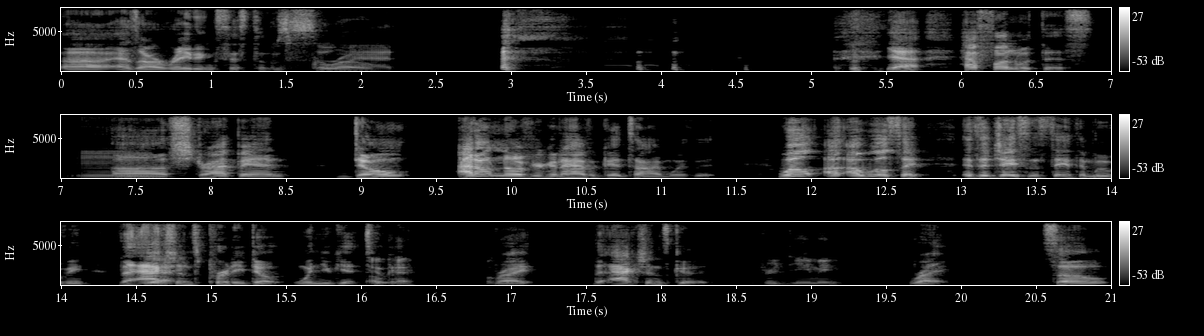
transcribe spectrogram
Uh, as our rating systems so grow. Yeah, have fun with this. Mm. Uh, strap in. Don't. I don't know if you're gonna have a good time with it. Well, I, I will say it's a Jason Statham movie. The action's pretty dope when you get to okay. it. Right. The action's good. It's redeeming. Right. So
